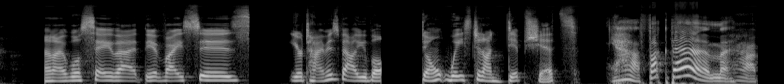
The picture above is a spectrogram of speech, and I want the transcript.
and I will say that the advice is your time is valuable. Don't waste it on dipshits. Yeah, fuck them. Yeah,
